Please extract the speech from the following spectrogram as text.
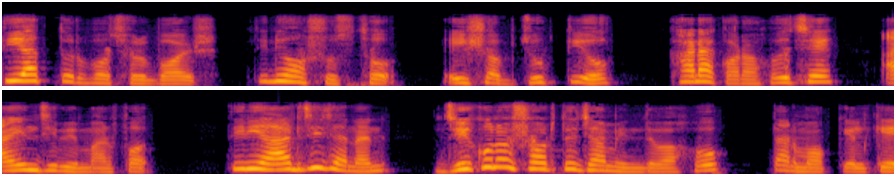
তিয়াত্তর বছর বয়স, তিনি অসুস্থ। এইসব যুক্তিও খাড়া করা হয়েছে আইনজীবী মারফত। তিনি আর্জি জানান, যে কোনো শর্তে জামিন দেওয়া হোক তার মক্কেলকে।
